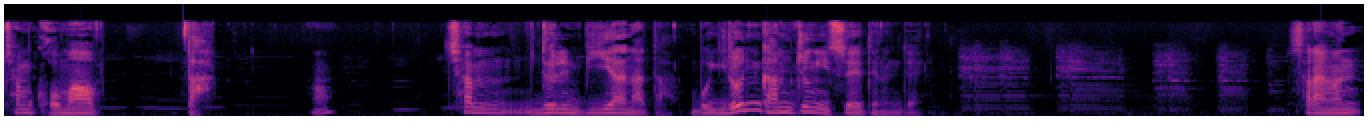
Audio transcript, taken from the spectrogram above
참 고마웠다. 어? 참 늘 미안하다. 뭐 이런 감정이 있어야 되는데. 사랑은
